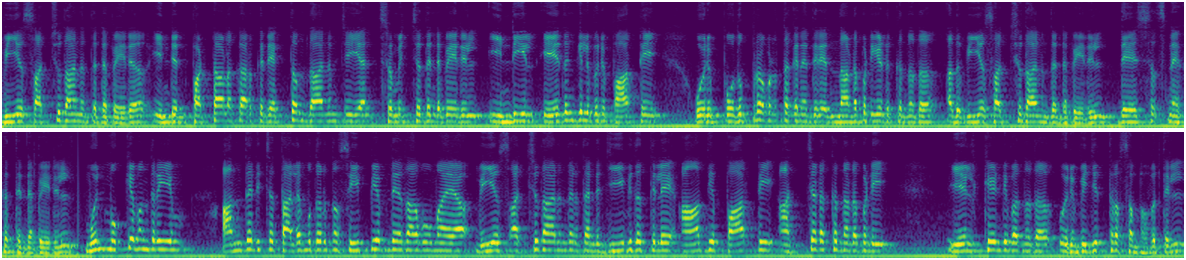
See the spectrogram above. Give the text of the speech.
വി എസ് അച്യുതാനന്ദന്റെ പേര്. ഇന്ത്യൻ പട്ടാളക്കാർക്ക് രക്തം ദാനം ചെയ്യാൻ ശ്രമിച്ചതിന്റെ പേരിൽ ഇന്ത്യയിൽ ഏതെങ്കിലും ഒരു പാർട്ടി ഒരു പൊതുപ്രവർത്തകനെതിരെ നടപടിയെടുക്കുന്നത് അത് വി എസ് അച്യുതാനന്ദന്റെ പേരിൽ ദേശസ്നേഹത്തിന്റെ പേരിൽ. മുൻ മുഖ്യമന്ത്രിയും അന്തരിച്ച തലമുതിർന്ന സി പി എം നേതാവുമായ വി എസ് അച്യുതാനന്ദൻ തന്റെ ജീവിതത്തിലെ ആദ്യ പാർട്ടി അച്ചടക്ക നടപടി ഏൽക്കേണ്ടി വന്നത് ഒരു വിചിത്ര സംഭവത്തിൽ.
